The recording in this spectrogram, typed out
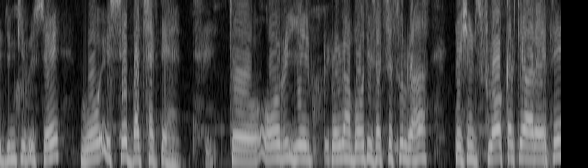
جن کی سے وہ اس سے بچ سکتے ہیں۔ تو اور یہ پروگرام بہت ہی سکسیزفل رہا۔ پیشنٹس فلاک کر کے آ رہے تھے۔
